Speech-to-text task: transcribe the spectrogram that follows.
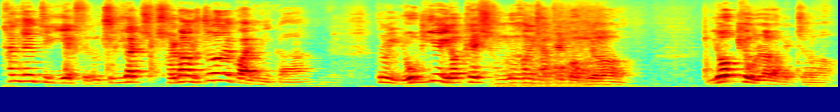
탄젠트 2x 그럼 주기가 절반으로 줄어들 거 아닙니까? 그럼 여기에 이렇게 정근선이 잡힐 거고요. 이렇게 올라가겠죠.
